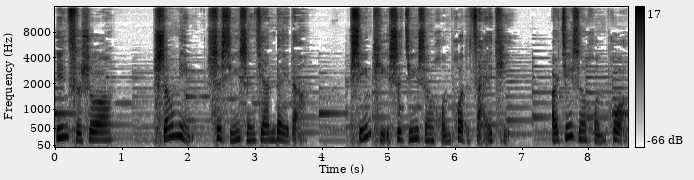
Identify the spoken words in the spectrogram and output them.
因此说，生命是形神兼备的，形体是精神魂魄的载体，而精神魂魄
